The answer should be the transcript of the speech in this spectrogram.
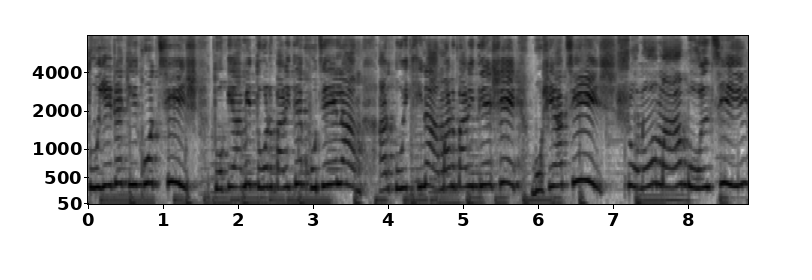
তুই এটা কি করছিস? তোকে আমি তোর বাড়িতে খুঁজে এলাম, আর তুই কিনা আমার বাড়িতে এসে বসে আছিস? শোনো মা, বলছি,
